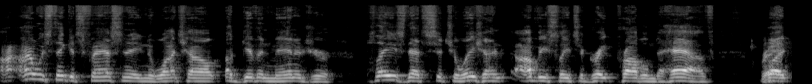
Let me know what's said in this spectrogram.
I, I always think it's fascinating to watch how a given manager plays that situation. Obviously, it's a great problem to have, right. but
